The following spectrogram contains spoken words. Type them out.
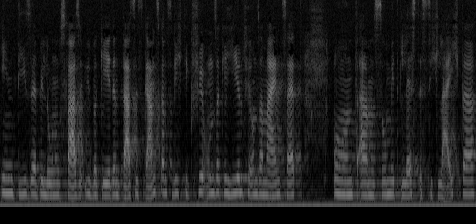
in diese Belohnungsphase übergehe. Denn das ist ganz, ganz wichtig für unser Gehirn, für unser Mindset. Und ähm, somit lässt es sich leichter,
